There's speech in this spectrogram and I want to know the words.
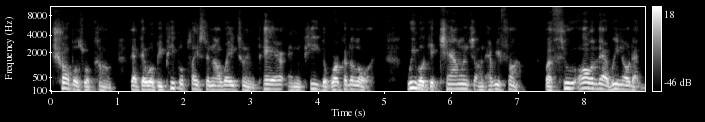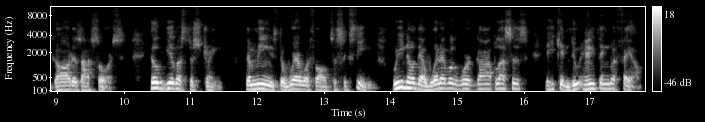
troubles will come, that there will be people placed in our way to impair and impede the work of the Lord. We will get challenged on every front. But through all of that, we know that God is our source. He'll give us the strength, the means, the wherewithal to succeed. We know that whatever work God blesses, He can do anything but fail.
